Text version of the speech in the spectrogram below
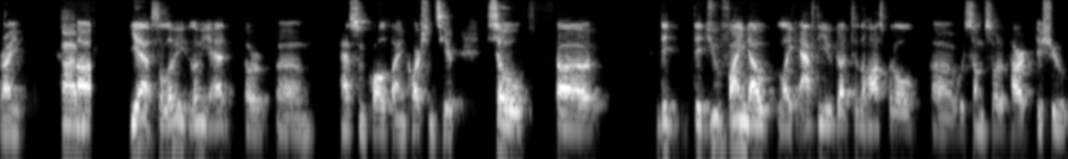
Right. Um, uh, yeah. So let me let me add or um, ask some qualifying questions here. So uh, did did you find out like after you got to the hospital uh, with some sort of heart issue?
